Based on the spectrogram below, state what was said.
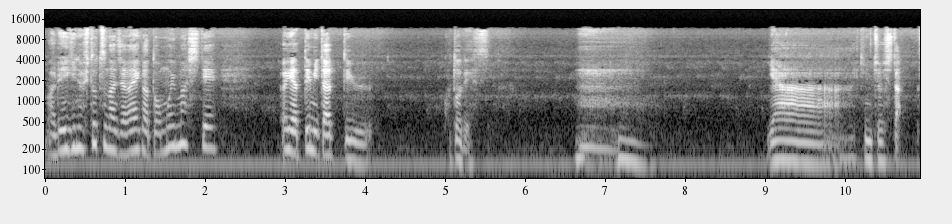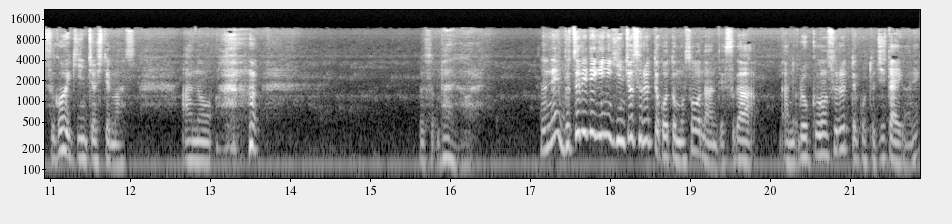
まあ、礼儀の一つなんじゃないかと思いましてやってみたっていうことです。いやー、緊張した。すごい緊張してます。あの、まあ、ほら。ね、物理的に緊張するってこともそうなんですが、あの、録音するってこと自体がね。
